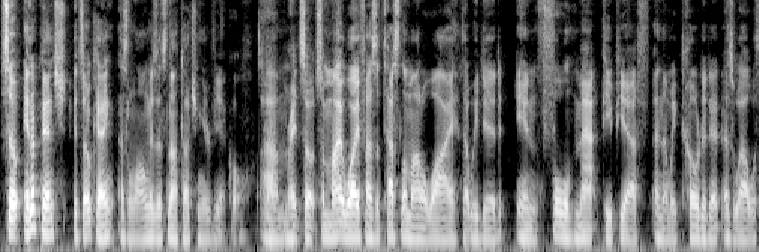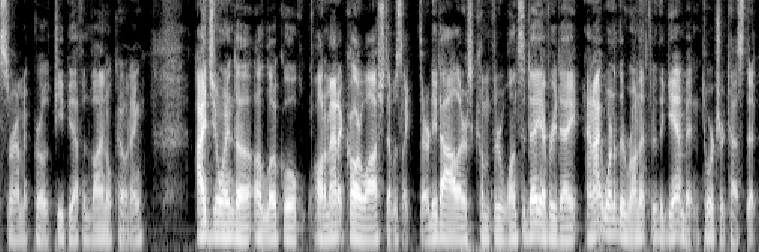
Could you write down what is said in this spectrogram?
So in a pinch, it's okay as long as it's not touching your vehicle, um, right? So, so my wife has a Tesla Model Y that we did in full matte PPF, and then we coated it as well with Ceramic Pros PPF and vinyl coating. I joined a, a local automatic car wash that was like thirty dollars, come through once a day, every day, and I wanted to run it through the gambit and torture test it.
